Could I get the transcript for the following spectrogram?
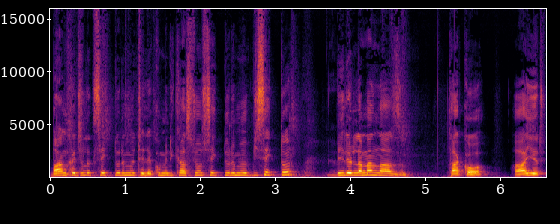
bankacılık sektörü mü? Telekomünikasyon sektörü mü? Bir sektör Evet. belirlemen lazım. Taco. Hayır.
